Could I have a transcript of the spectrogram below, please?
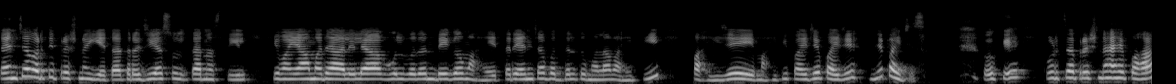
त्यांच्यावरती प्रश्न येतात. रजिया सुलतान असतील किंवा यामध्ये आलेल्या गुलबदन बेगम आहेत तर यांच्याबद्दल तुम्हाला माहिती पाहिजे. माहिती पाहिजे पाहिजे म्हणजे पाहिजेच. ओके पुढचा प्रश्न आहे पहा.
